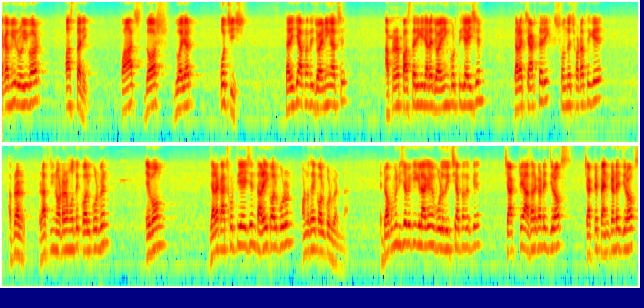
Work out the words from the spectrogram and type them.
আগামী রবিবার পাঁচ তারিখ, পাঁচ দশ দু হাজার পঁচিশ তারিখে আপনাদের জয়নিং আছে। আপনারা পাঁচ তারিখে যারা জয়নিং করতে চাইছেন, তারা চার তারিখ সন্ধ্যে ছটা থেকে আপনার রাত্রি নটার মধ্যে কল করবেন এবং যারা কাজ করতে চাইছেন, তারাই কল করুন, অন্যথায় কল করবেন না। ডকুমেন্ট হিসাবে কী কী লাগে বলে দিচ্ছি আপনাদেরকে। চারটে আধার কার্ডের জেরক্স চারটে প্যান কার্ডের জেরক্স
